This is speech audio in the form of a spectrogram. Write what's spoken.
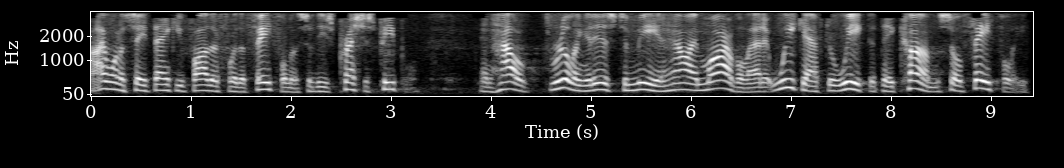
I want to say thank you, Father, for the faithfulness of these precious people and how thrilling it is to me and how I marvel at it week after week that they come so faithfully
